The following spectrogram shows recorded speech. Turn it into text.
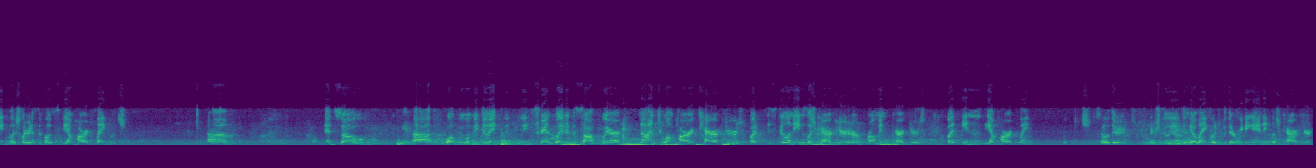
English as opposed to the Amharic language. Um, and so uh, what we will be doing, we've, we've, translated the software not into Amharic characters, but still in English characters or Roman characters, but in the Amharic language. So they're, they're still using their language, but they're reading it in English characters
